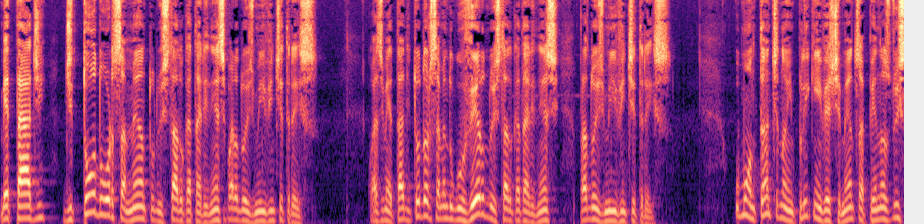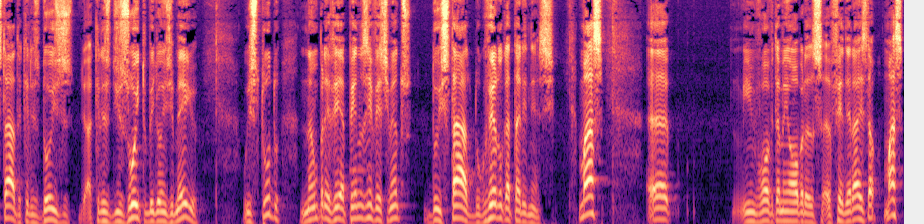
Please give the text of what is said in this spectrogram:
metade de todo o orçamento do Estado catarinense para 2023. Quase metade de todo o orçamento do governo do Estado catarinense para 2023. O montante não implica investimentos apenas do Estado, aqueles, dois, aqueles 18 bilhões e meio. O estudo não prevê apenas investimentos do Estado, do governo catarinense. Mas uh, envolve também obras eh, federais e tal, mas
